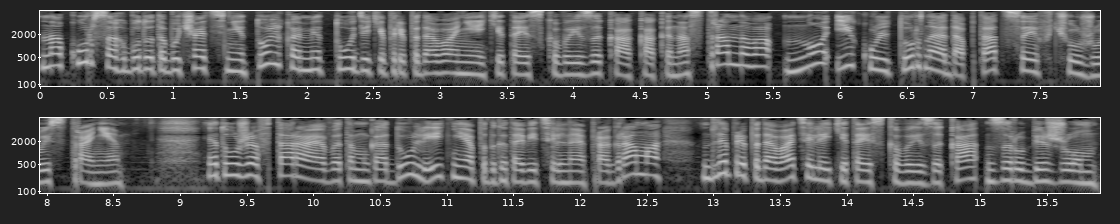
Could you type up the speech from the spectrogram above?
На курсах будут обучать не только методики преподавания китайского языка как иностранного, но и культурной адаптации в чужой стране. Это уже вторая в этом году летняя подготовительная программа для преподавателей китайского языка за рубежом.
